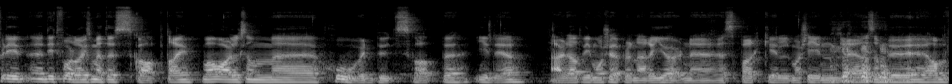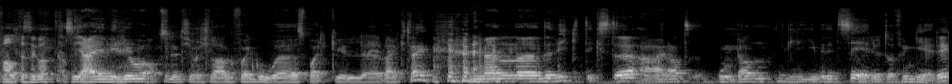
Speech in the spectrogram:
Fordi eh, ditt foredrag som heter 'Skap deg', hva var liksom eh, hovedbudskapet i det? Er det at vi må kjøpe den der hjørnesparkelmaskinen-greia som du anbefalte så godt? Altså, Jeg vil jo absolutt kjøre slag for gode sparkelverktøy. Men eh, det viktigste er at hvordan livet ditt ser ut og fungerer,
